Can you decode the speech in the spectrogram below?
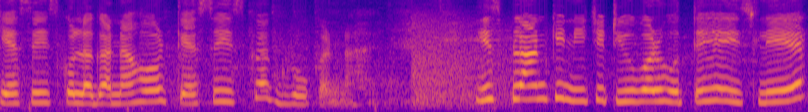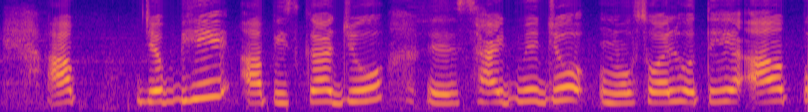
कैसे इसको लगाना है और कैसे इसका ग्रो करना है। इस प्लांट के नीचे ट्यूबर होते हैं, इसलिए आप जब भी आप इसका जो साइड में जो सॉइल होते हैं, आप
